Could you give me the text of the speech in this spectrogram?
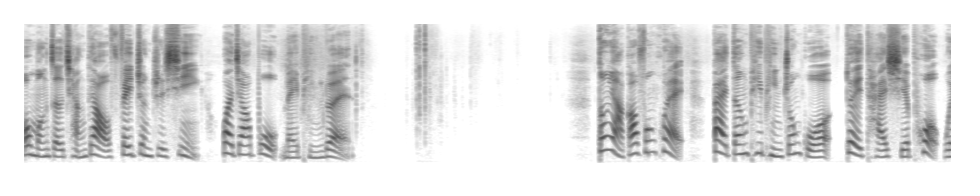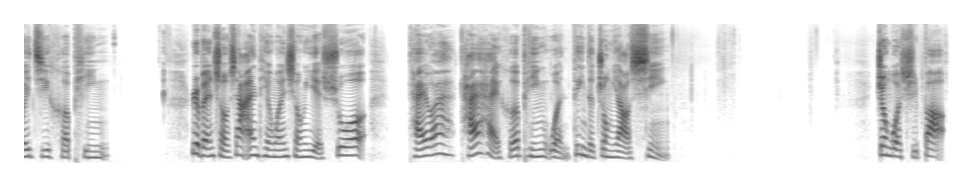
欧盟则强调非政治性，外交部没评论。东亚高峰会，拜登批评中国对台胁迫危及和平。日本首相安田文雄也说，台湾台海和平稳定的重要性。中国时报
